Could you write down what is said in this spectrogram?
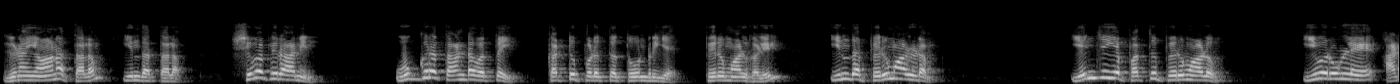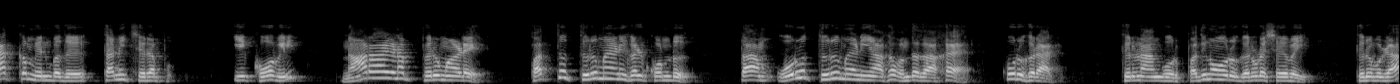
இணையான தலம் இந்த தலம். சிவபிரானின் உக்ர தாண்டவத்தை கட்டுப்படுத்த தோன்றிய பெருமாள்களில் இந்த பெருமாளிடம் எஞ்சிய பத்து பெருமாளும் இவருள்ளே அடக்கம் என்பது தனிச்சிறப்பு இக்கோவில் நாராயண பெருமாளே பத்து திருமேனிகள் கொண்டு தாம் ஒரு திருமேனியாக வந்ததாக கூறுகிறார்கள். திருநாங்கூர் பதினோரு கருட சேவை திருவிழா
